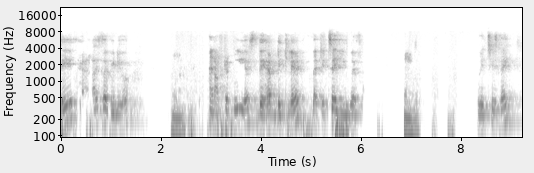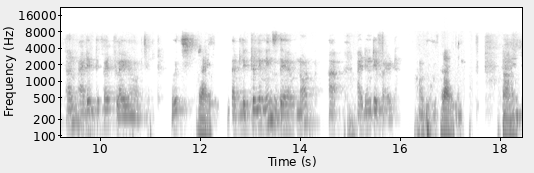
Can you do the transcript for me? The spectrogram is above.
they analyzed the video Hmm. and after two years they have declared that which is like unidentified flying object, which Right, that literally means they have not uh, identified. Okay. right. Uh, And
